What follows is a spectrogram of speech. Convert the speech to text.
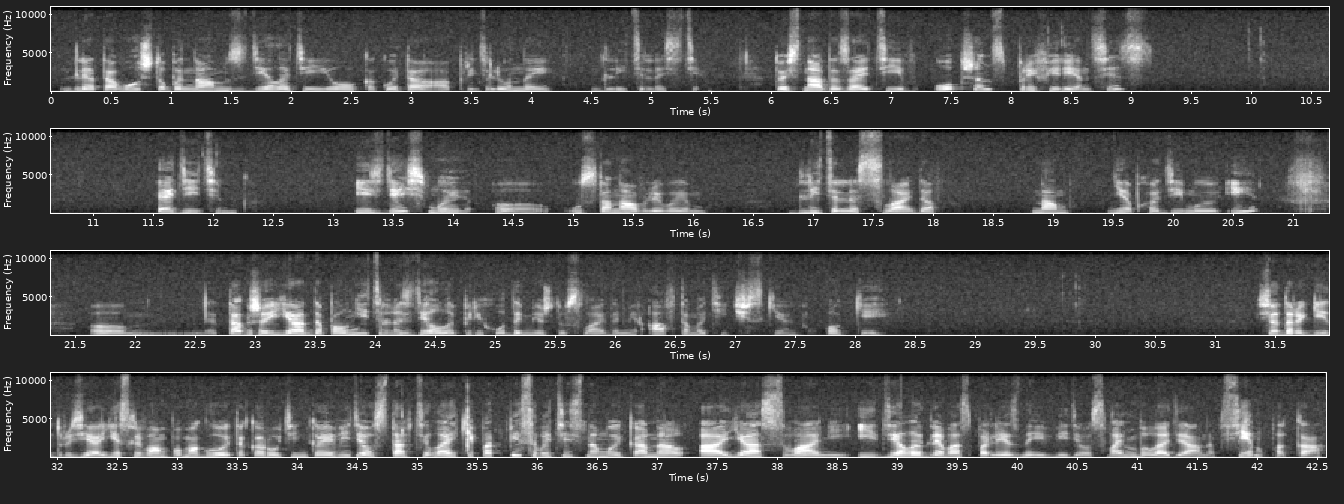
для того, чтобы нам сделать ее какой-то определенной длительности. То есть надо зайти в Options, Preferences, Editing. И здесь мы э, устанавливаем длительность слайдов, нам необходимую. И э, также я дополнительно сделала переходы между слайдами автоматически. Окей. Все, дорогие друзья, если вам помогло это коротенькое видео, ставьте лайки, подписывайтесь на мой канал, а я с вами и делаю для вас полезные видео. С вами была Диана. Всем пока!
